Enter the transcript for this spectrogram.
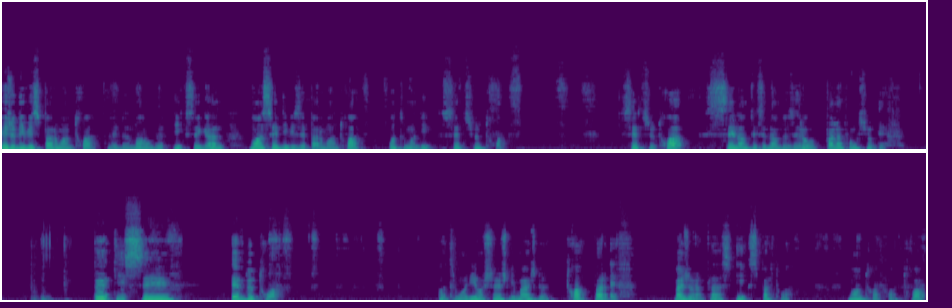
Et je divise par moins 3 les deux membres. x égale moins 7 divisé par moins 3 autrement dit 7 sur 3. 7 sur 3, c'est l'antécédent de 0 par la fonction f. Petit c, f de 3. Autrement dit, on cherche l'image de 3 par f. Ben, je remplace x par 3. Moins 3 fois 3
